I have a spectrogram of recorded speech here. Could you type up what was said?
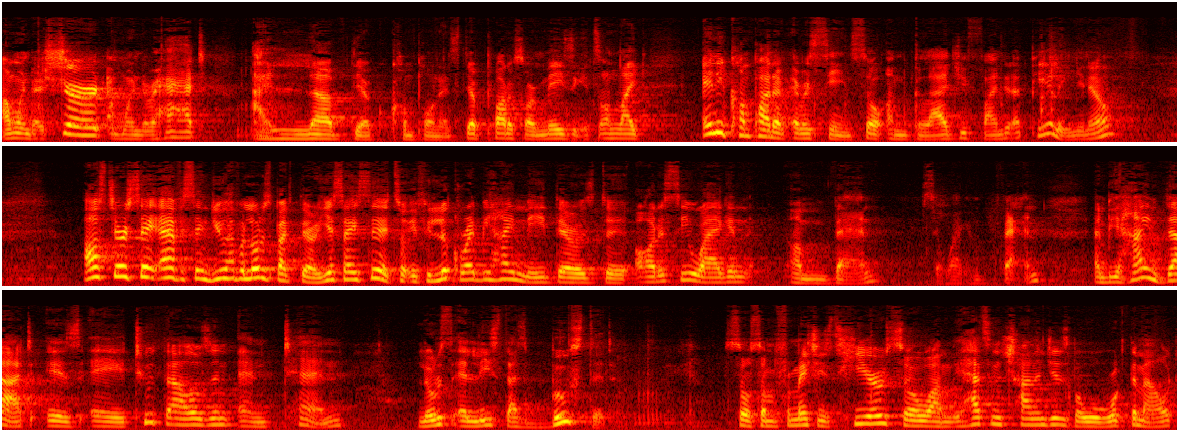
I'm wearing their shirt. I'm wearing their hat. I love their components. Their products are amazing. It's unlike any compound I've ever seen. So I'm glad you find it appealing, you know? I'll start saying, F saying, Do you have a Lotus back there? Yes, I said. So if you look right behind me, there is the Odyssey wagon um, van. It's a wagon van. And behind that is a 2010 Lotus Elise that's boosted. So some information is here. So um, it has some challenges, but we'll work them out.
